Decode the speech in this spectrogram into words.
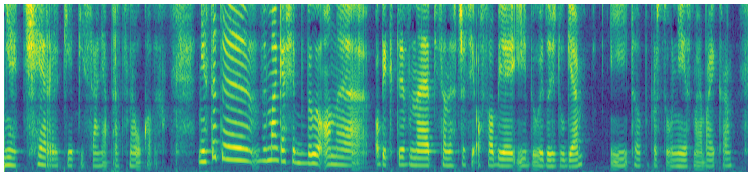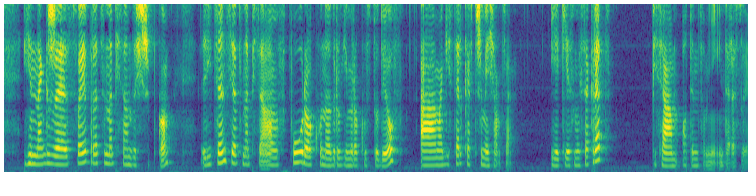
nie cierpię pisania prac naukowych. Niestety wymaga się, by były one obiektywne, pisane w trzeciej osobie i były dość długie. I to po prostu nie jest moja bajka. Jednakże swoje prace napisałam dość szybko. Licencjat napisałam w pół roku na drugim roku studiów, a magisterkę w trzy miesiące. Jaki jest mój sekret? Pisałam o tym, co mnie interesuje.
